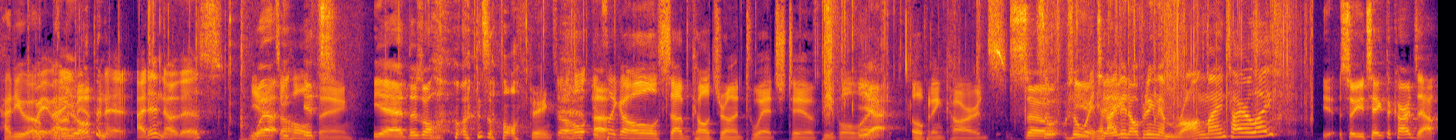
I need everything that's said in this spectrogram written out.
How do you open Wait, how do you it? ope it? I didn't know this. Yeah, Well, it's a whole it's- thing. Yeah, there's a whole, it's a whole thing. It's, a whole, it's uh, like a whole subculture on Twitch too of people like Yeah. opening cards. so, So, so you wait, have I been opening them wrong my entire life? so you take the cards out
